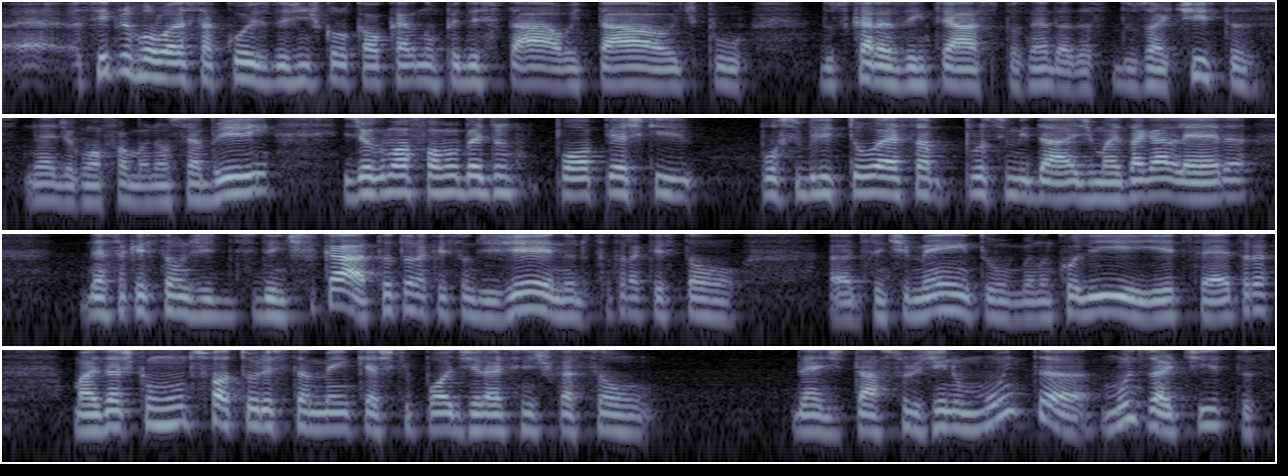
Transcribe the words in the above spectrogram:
É, sempre rolou essa coisa de a gente colocar o cara num pedestal e tal, e, tipo, dos caras, entre aspas, né, das, dos artistas, né, de alguma forma não se abrirem, e de alguma forma o bedroom pop acho que possibilitou essa proximidade mais da galera nessa questão de, de se identificar, tanto na questão de gênero, tanto na questão uh, de sentimento, melancolia e etc. Mas acho que um dos fatores também que acho que pode gerar essa identificação né, de estar tá surgindo muita, muitos artistas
